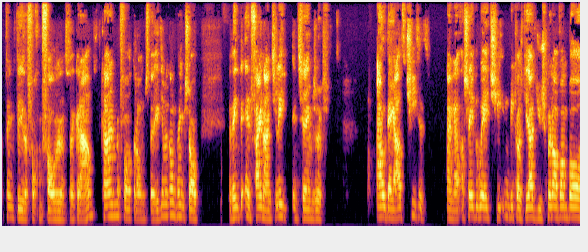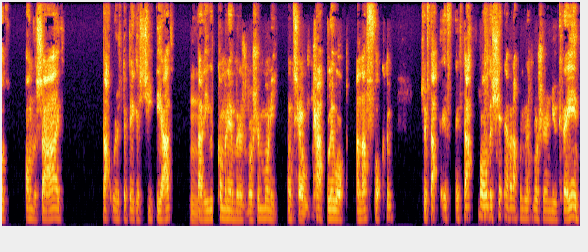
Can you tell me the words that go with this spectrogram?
I think they're fucking folded into the ground. Can't even afford their own stadium. I don't think so. I think in financially, in terms of how they have cheated, and I'll say the word cheating because they had Usmanov on board on the side. That was the biggest cheat they had. Mm. That he was coming in with his Russian money until Cap blew up, and that fucked him. So if that if, if that all the shit never happened with Russia and Ukraine,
